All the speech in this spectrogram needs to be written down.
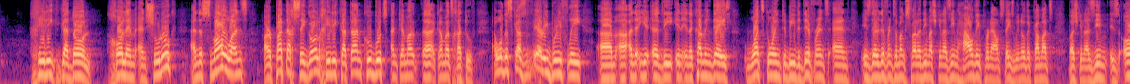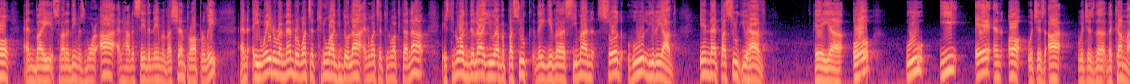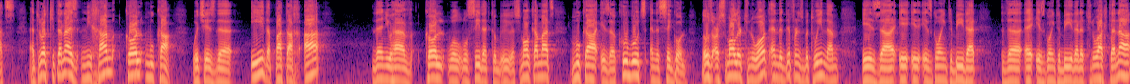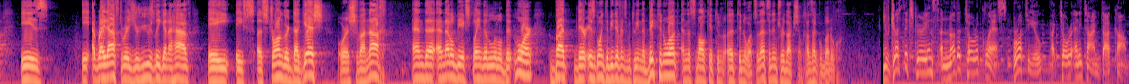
chirik gadol, cholem, and shuruk, and the small ones are patach segol, chirik katan, kubutz, and kamatz uh, chatuf. I will discuss very briefly um, uh, the, uh, the in, in, the coming days what's going to be the difference? And is there a difference amongst Sfaradim Ashkenazim how they pronounce things? We know the kamatz Ashkenazim is o and by Sfaradim is more a and how to say the name of Hashem properly. And a way to remember what's a Tnua Gdola and what's a Tnua Ktana is Tnua Gdola you have a pasuk they give a siman sod hu liriyav in that pasuk you have a uh, o u i E and O, which is A, which is the, the kamatz. And Turot Kitana is Nicham Kol Muka, which is the E, the Patach A. Then you have Kol, we'll, we'll see that could be a small kamatz. Muka is a kubutz and a segol. Those are smaller tenuot, and the difference between them is uh, is going to be that the uh, is going to be that a tenuah ktana is uh, right afterwards. You're usually going to have a, a, a stronger dagesh or a shvanach, and uh, and that'll be explained a little bit more. But there is going to be difference between the big tenuot and the small uh, tenuot. So that's an introduction. Chazaku baruch. You've just experienced another Torah class brought to you by TorahAnytime.com.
